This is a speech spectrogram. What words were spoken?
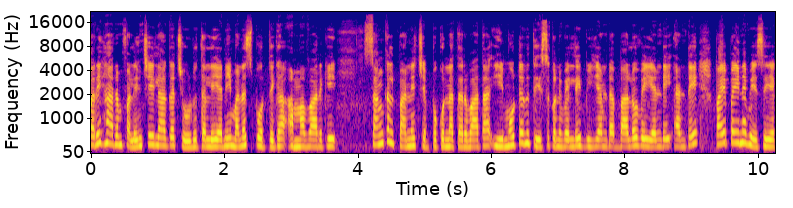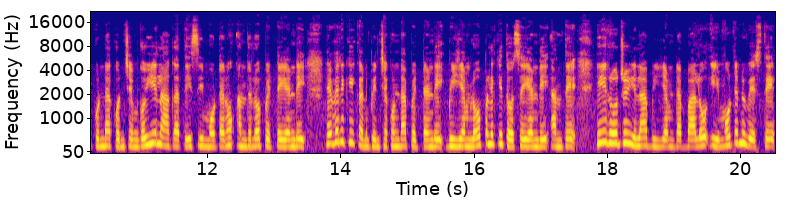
పరిహారం ఫలించేలాగా చూడు తల్లి అని మనస్ఫూర్తిగా అమ్మవారికి సంకల్పాన్ని చెప్పుకున్న తర్వాత ఈ మూటను తీసుకుని వెళ్ళి బియ్యం డబ్బాలో వేయండి. అంటే పై పైన వేసేయకుండా కొంచెం గొయ్యిలాగా తీసి మూటను అందులో పెట్టేయండి. ఎవరికి కనిపించకుండా పెట్టండి. బియ్యం లోపలికి తోసేయండి. అంతే. ఈ రోజు ఇలా బియ్యం డబ్బాలో ఈ మూటను వేస్తే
